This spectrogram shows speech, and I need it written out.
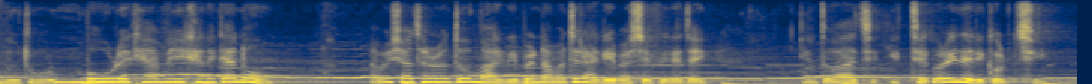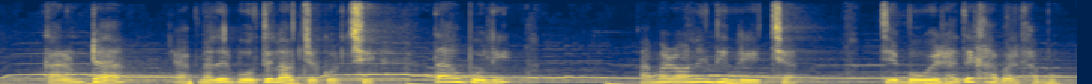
নতুন বউ রেখে আমি এখানে কেন? আমি সাধারণত মাগরিবের নামাজের আগেই বাসে ফিরে যাই। কিন্তু আজ ইচ্ছে করেই দেরি করছি। কারণটা আপনাদের বলতে লজ্জা করছে। তাও বলি, আমার অনেক দিনের ইচ্ছা যে বউয়ের হাতে খাবার খাব।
